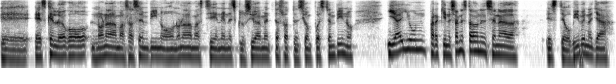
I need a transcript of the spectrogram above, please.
eh, es que luego no nada más hacen vino o no nada más tienen exclusivamente su atención puesta en vino. Y hay un, para quienes han estado en Ensenada este, o viven allá,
